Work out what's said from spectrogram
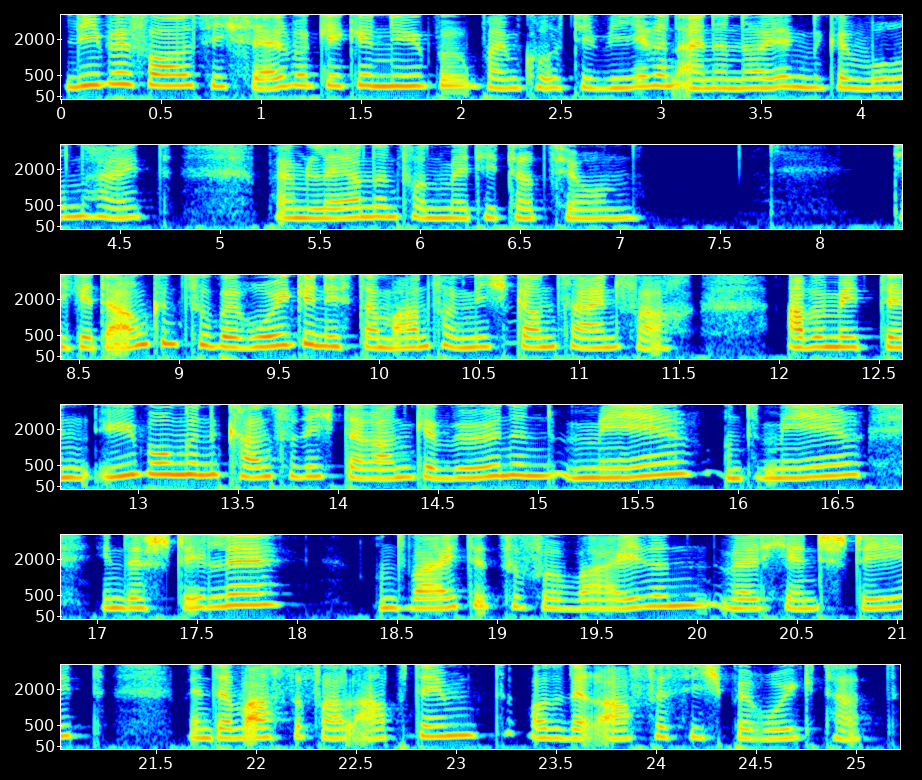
liebevoll sich selber gegenüber beim Kultivieren einer neuen Gewohnheit, beim Lernen von Meditation. Die Gedanken zu beruhigen ist am Anfang nicht ganz einfach, aber mit den Übungen kannst du dich daran gewöhnen, mehr und mehr in der Stille und Weite zu verweilen, welche entsteht, wenn der Wasserfall abnimmt oder der Affe sich beruhigt hat.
